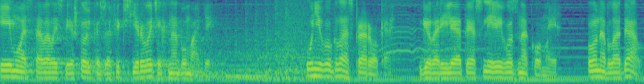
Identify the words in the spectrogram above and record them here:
и ему оставалось лишь только зафиксировать их на бумаге. У него глаз пророка, говорили о Тесле его знакомые. Он обладал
